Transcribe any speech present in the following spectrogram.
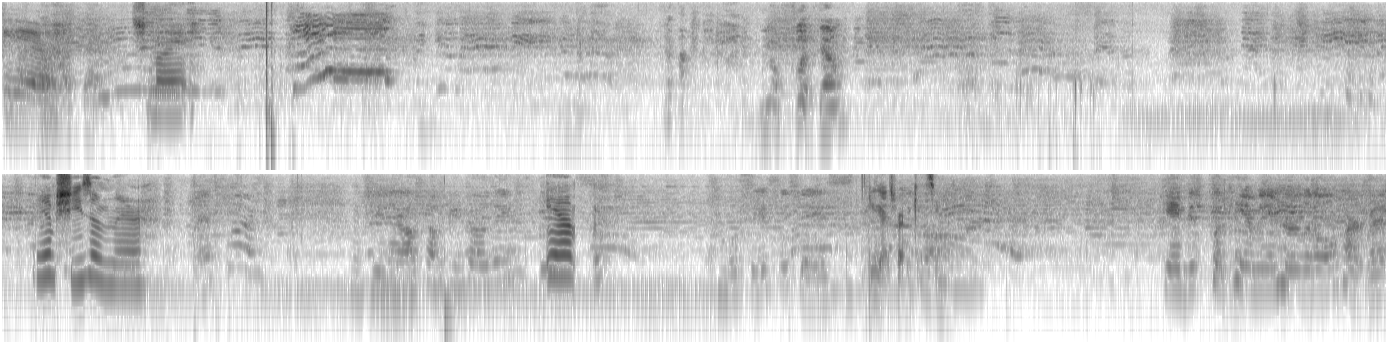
She yeah. Might like that. She might. You don't flip down. Yep, she's in there. She's in there all comfy and cozy? Yep. We'll see if she stays. You guys probably can't see. Gabe just put Cammy in her little heart rep.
